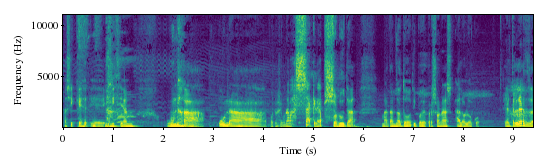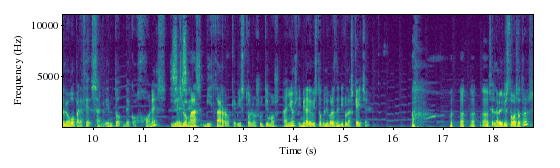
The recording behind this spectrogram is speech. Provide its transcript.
así que eh, inician una, una, pues no sé, una masacre absoluta, matando a todo tipo de personas a lo loco. El trailer, desde luego, parece sangriento de cojones y Sí, es lo sí. más bizarro que he visto en los últimos años. Y mira que he visto películas de Nicolas Cage, ¿eh? ¿Lo habéis visto vosotros?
